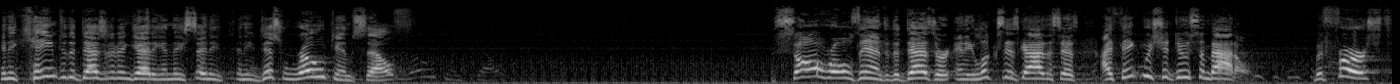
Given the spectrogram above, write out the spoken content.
And he came to the desert of Engedi and he said he, and he disrobed himself Saul rolls into the desert and he looks at his guys and says, I think we should do some battle. But first,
